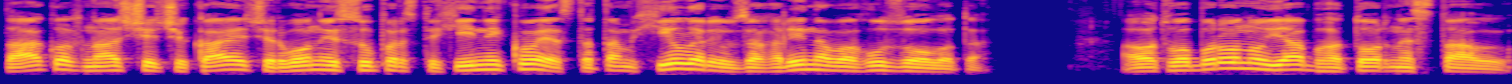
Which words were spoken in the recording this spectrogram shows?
Також нас ще чекає червоний суперстихійний квест, а там хілери взагалі на вагу золота. А от в оборону я б Гатор не ставив.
